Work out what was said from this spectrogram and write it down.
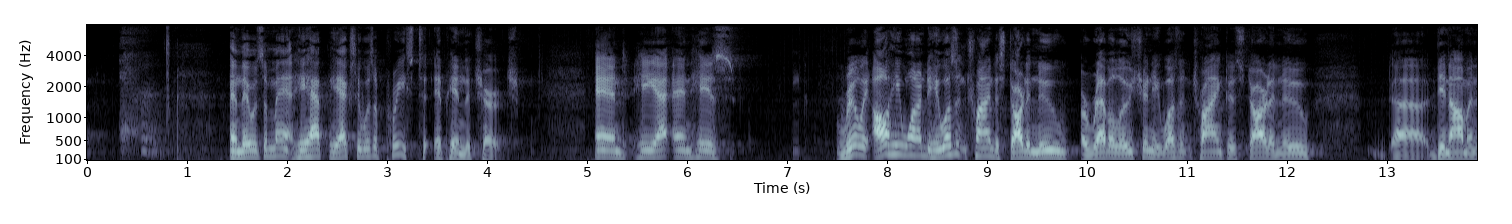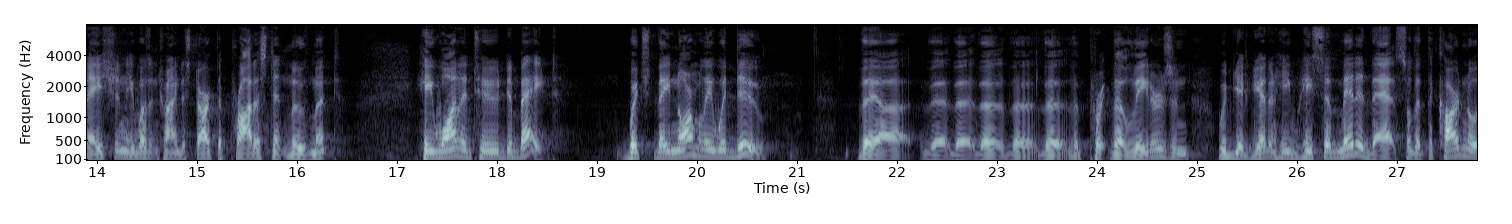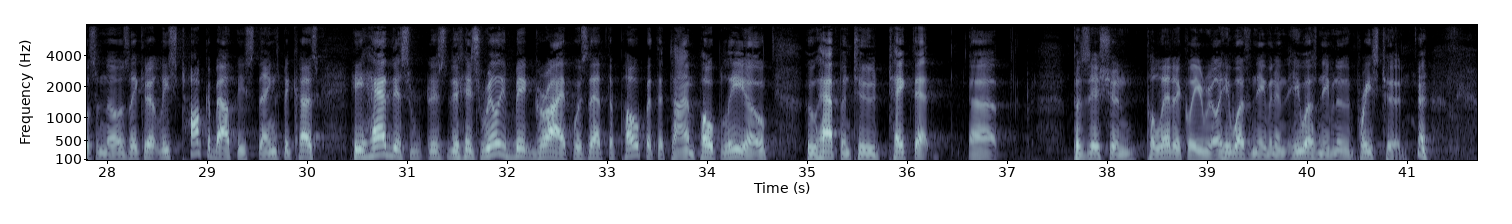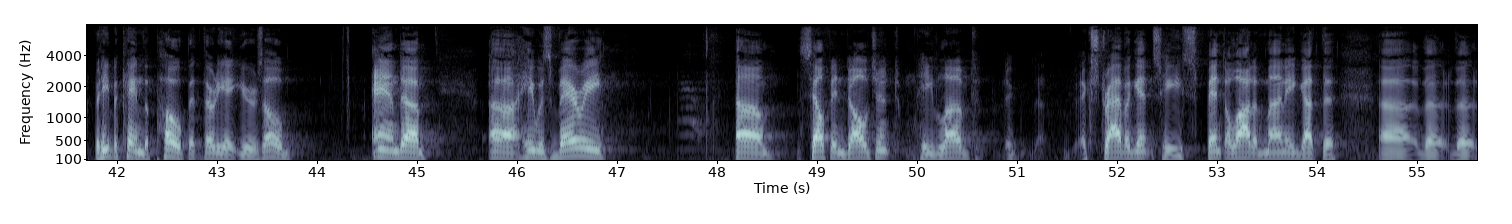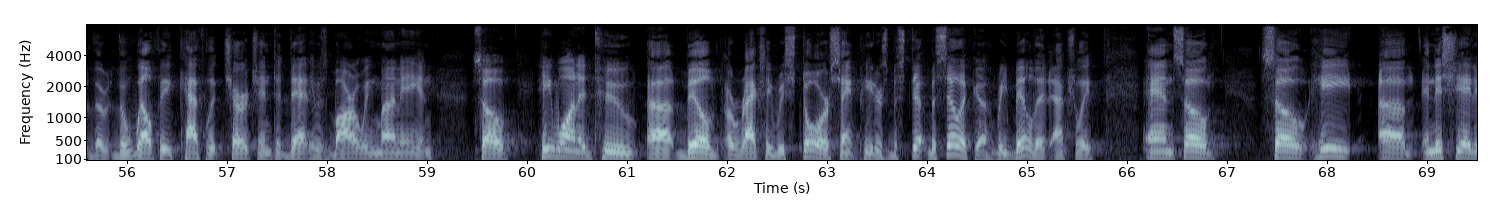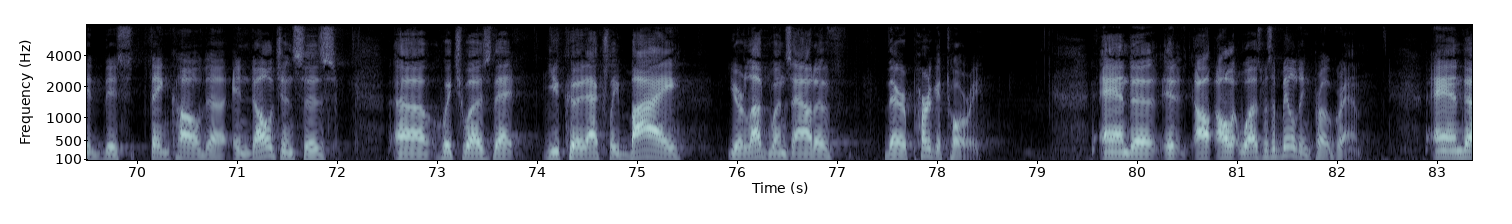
and there was a man, he, hap- he actually was a priest in the church. And, he, and his, really, all he wanted to, he wasn't trying to start a new a revolution. He wasn't trying to start a new uh, denomination. He wasn't trying to start the Protestant movement. He wanted to debate, which they normally would do. The, uh, the, the, the, the, the, the, the leaders and would get together, and he, he submitted that so that the cardinals and those they could at least talk about these things because he had this, this, his really big gripe was that the pope at the time, Pope Leo, who happened to take that uh, position politically, really, he wasn't even in, he wasn't even in the priesthood, but he became the pope at 38 years old, and uh, uh, he was very um, self-indulgent. He loved extravagance. He spent a lot of money, got the uh, the, the, the, the, wealthy Catholic Church into debt. He was borrowing money. And so he wanted to uh, build or actually restore St. Peter's Basilica, rebuild it actually. And so, so he um, initiated this thing called uh, indulgences, uh, which was that you could actually buy your loved ones out of their purgatory. And uh, it, all, all, it was was a building program. And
